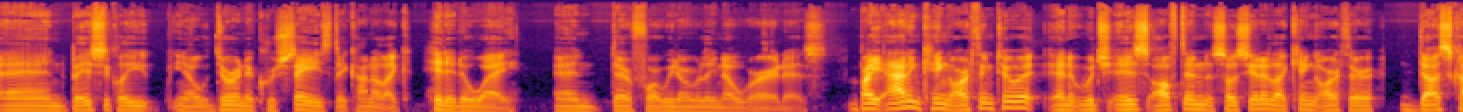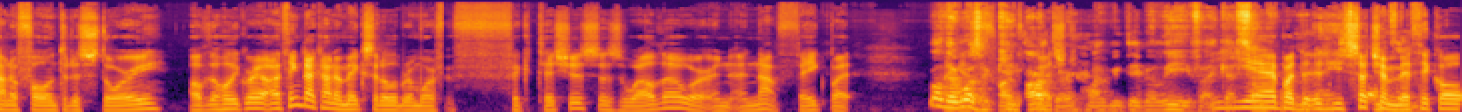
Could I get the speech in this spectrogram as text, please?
And basically, you know, during the Crusades, they kind of like hid it away, and therefore, we don't really know where it is. By adding King Arthur to it, and which is often associated, like King Arthur does kind of fall into the story of the Holy Grail. I think that kind of makes it a little bit more fictitious as well, though, or and, and not fake, but well, there was a King Arthur. I mean, they believe. Like, yeah, but point, he's such a mythical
